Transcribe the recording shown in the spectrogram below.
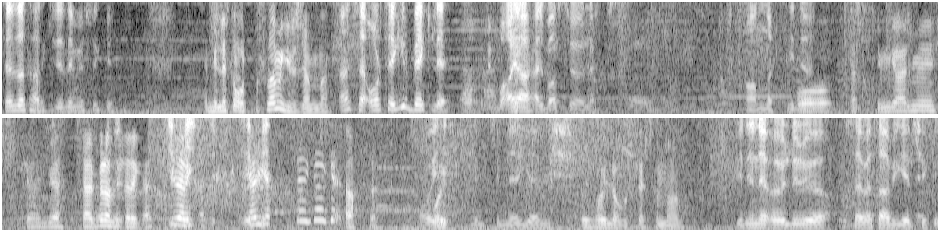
Sen zaten hareket edemiyorsun ki. E, milletin ortasına mı gireceğim ben? Ha sen ortaya gir bekle. O ayağı hel basıyor öyle. Anlık değil yani. O kim gelmiş? Gel gel. Gel biraz ileri gel. İleri Efe, gel. Gel Efe, gel gel gel. gel. Ah be. oy, Oy. kimler gelmiş. Hoy hoyla vuracaktım abi. Birini öldürüyor. Sevet abi geri çekil.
